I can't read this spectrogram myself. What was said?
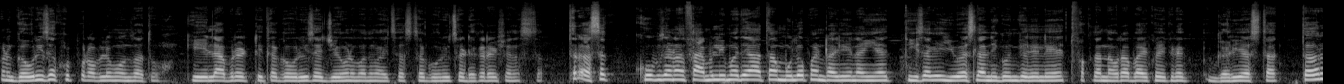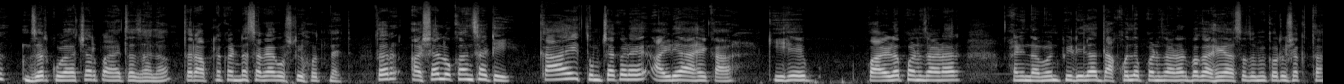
पण गौरीचा खूप प्रॉब्लेम होऊन जातो की इलॅबरेट तिथं गौरीचं जेवण बनवायचं असतं गौरीचं डेकोरेशन असतं. तर असं खूप जण फॅमिलीमध्ये आता मुलं पण राहिली नाही आहेत. ती सगळी यू एसला निघून गेलेली आहेत. फक्त नवरा बायको इकडे घरी असतात. तर जर कुळाचार पाळायचा झाला तर आपल्याकडनं सगळ्या गोष्टी होत नाहीत. तर अशा लोकांसाठी काय तुमच्याकडे आयडिया आहे का? की हे पाळलं पण जाणार आणि नवीन पिढीला दाखवलं पण जाणार? बघा हे असं तुम्ही करू शकता.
